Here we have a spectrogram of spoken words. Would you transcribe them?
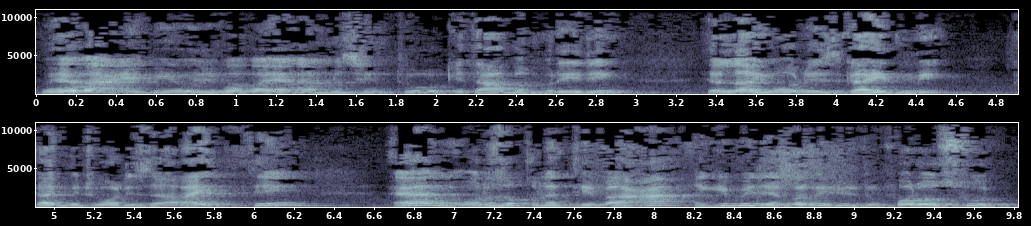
Wherever I be, whichever I'm listening to, kitab I'm reading, Allah, you always guide me. Guide me to what is the right thing, and warzuqna tiba'a, and give me the ability to follow suit.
